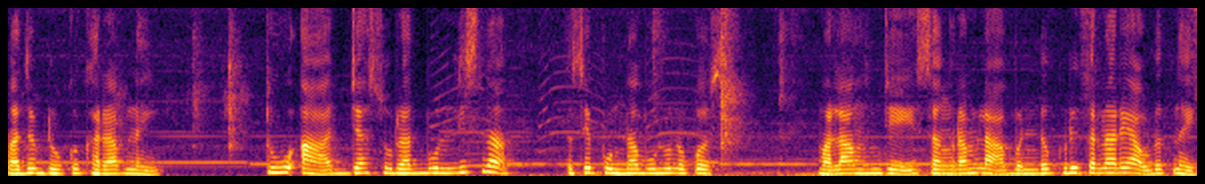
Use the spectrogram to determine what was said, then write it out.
माझं डोकं खराब नाही. तू आज ज्या सुरात बोललीस ना तसे पुन्हा बोलू नकोस. मला म्हणजे संग्रामला बंडखोरी करणारे आवडत नाहीत.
